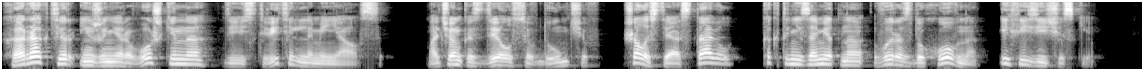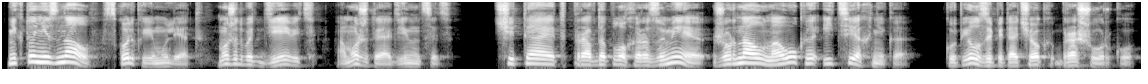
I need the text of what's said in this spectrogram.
Характер инженера Вошкина действительно менялся. Мальчонка сделался вдумчив, шалости оставил, как-то незаметно вырос духовно и физически. Никто не знал, сколько ему лет, может быть, девять, а может и одиннадцать. Читает, правда плохо разумея, журнал «Наука и техника». Купил за пятачок брошюрку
